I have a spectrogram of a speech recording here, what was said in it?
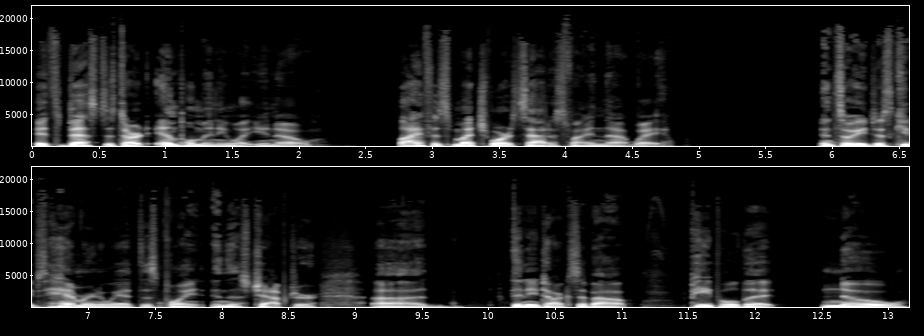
it's best to start implementing what you know. Life is much more satisfying that way. And so he just keeps hammering away at this point in this chapter. Uh, then he talks about people that know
